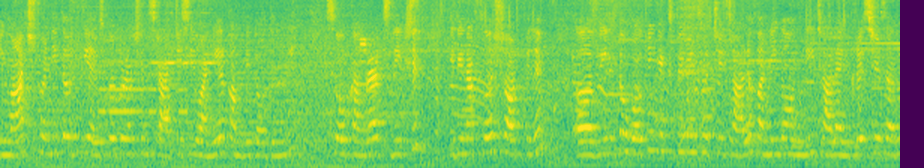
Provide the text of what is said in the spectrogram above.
ఈ మార్చ్ ట్వంటీ థర్డ్కి ఎల్స్కోర్ ప్రొడక్షన్ స్టార్ట్ చేసి వన్ ఇయర్ కంప్లీట్ అవుతుంది. సో కంగ్రాట్స్ దీక్షిత్ ఇది నా ఫస్ట్ షార్ట్ ఫిలిం వీళ్ళతో వర్కింగ్ ఎక్స్పీరియన్స్ వచ్చి చాలా ఫన్నీగా ఉంది చాలా ఎంకరేజ్ చేశారు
